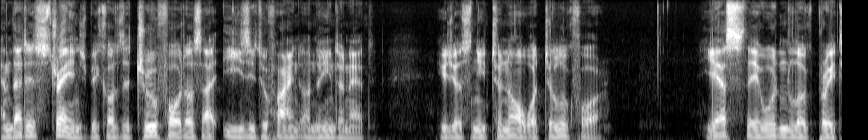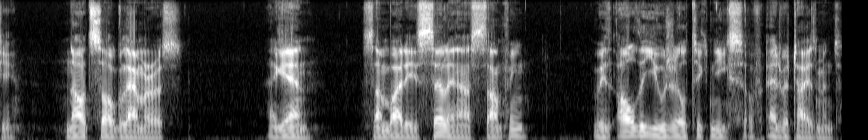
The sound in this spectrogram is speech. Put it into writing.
And that is strange because the true photos are easy to find on the internet. You just need to know what to look for. Yes, they wouldn't look pretty, not so glamorous. Again, somebody is selling us something with all the usual techniques of advertisement.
